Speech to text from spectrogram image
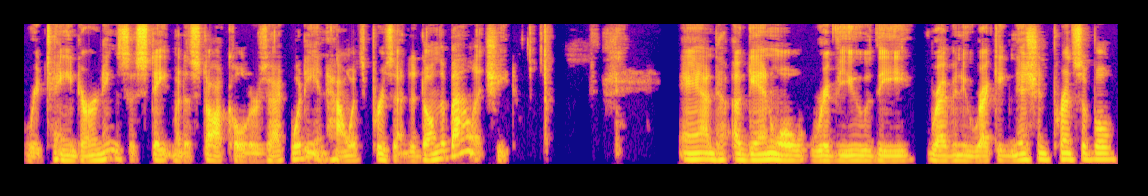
retained earnings, a statement of stockholders' equity, and how it's presented on the balance sheet. And again, we'll review the revenue recognition principle,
